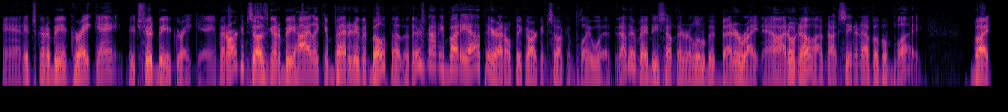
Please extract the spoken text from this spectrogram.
and it's going to be a great game. It should be a great game, and Arkansas is going to be highly competitive in both of them. There's not anybody out there I don't think Arkansas can play with. Now there may be some that are a little bit better right now. I don't know. I've not seen enough of them play, but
